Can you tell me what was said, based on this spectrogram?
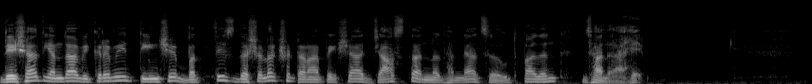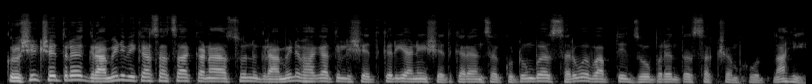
देशात यंदा विक्रमी तीनशे बत्तीस दशलक्ष टनापेक्षा जास्त अन्नधान्याचं उत्पादन झालं आहे. कृषी क्षेत्र ग्रामीण विकासाचा कणा असून ग्रामीण भागातील शेतकरी आणि शेतकऱ्यांचं कुटुंब सर्व बाबतीत जोपर्यंत सक्षम होत नाही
